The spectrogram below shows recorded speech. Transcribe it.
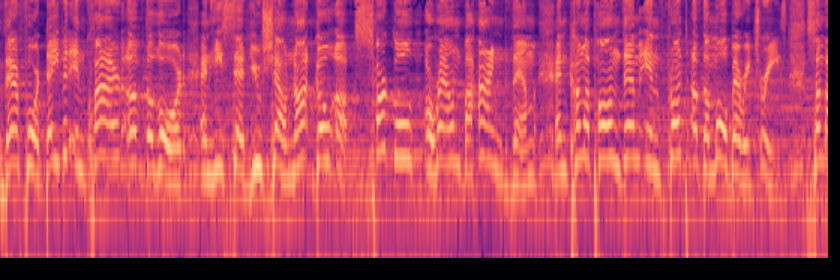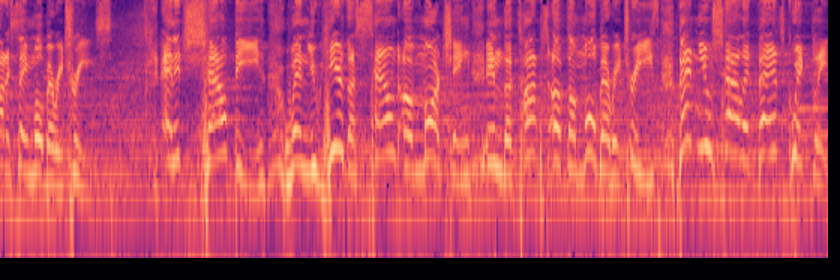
Therefore, David inquired of the Lord, and he said, You shall not go up, circle around behind them, and come upon them in front of the mulberry trees. Somebody say mulberry trees. And it shall be when you hear the sound of marching in the tops of the mulberry trees, then you shall advance quickly.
